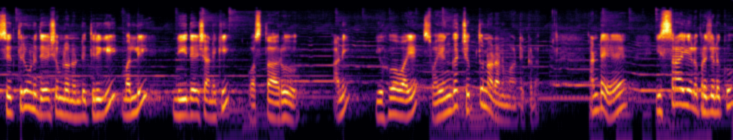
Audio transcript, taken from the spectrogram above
శత్రువుని దేశంలో నుండి తిరిగి మళ్ళీ నీ దేశానికి వస్తారు అని యహోవాయే స్వయంగా చెప్తున్నాడు అనమాట ఇక్కడ. అంటే ఇస్రాయేల్ ప్రజలకు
